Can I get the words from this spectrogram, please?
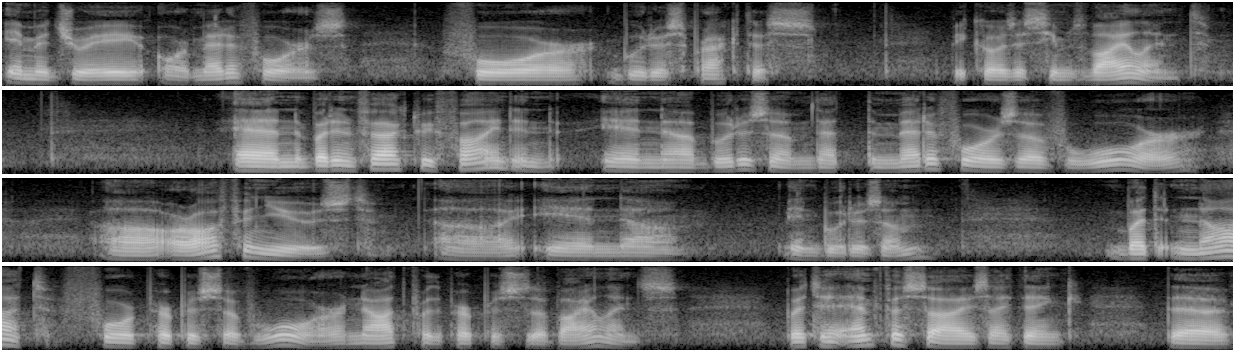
imagery or metaphors for Buddhist practice because it seems violent. And but in fact, we find in in uh, Buddhism that the metaphors of war uh, are often used uh, in uh, in Buddhism but not for purpose of war, not for the purposes of violence, but to emphasize, I think, the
